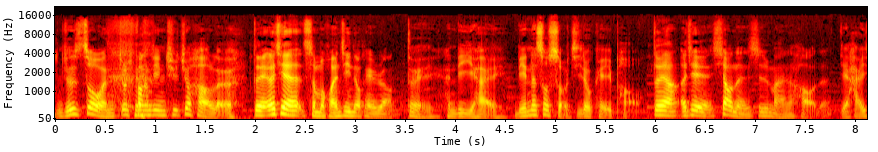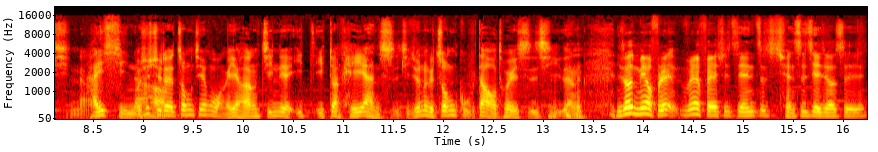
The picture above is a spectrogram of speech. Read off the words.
你就是做完就放进去就好了。对，而且什么环境都可以 run，对，很厉害，连那时候手机都可以跑，对啊，而且效能是蛮好的，也还行啊。还行啊。我就觉得中间网页好像经历了一一段黑暗时期，就那个中古倒退时期这样。你说没有 Flash Flash 之间，这全世界就是。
